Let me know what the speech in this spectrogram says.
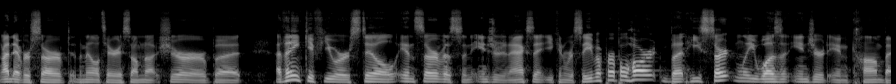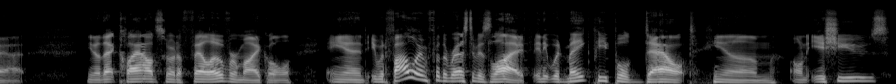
I never served in the military, so I'm not sure. But I think if you were still in service and injured in an accident, you can receive a Purple Heart. But he certainly wasn't injured in combat. You know, that cloud sort of fell over Michael, and it would follow him for the rest of his life, and it would make people doubt him on issues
